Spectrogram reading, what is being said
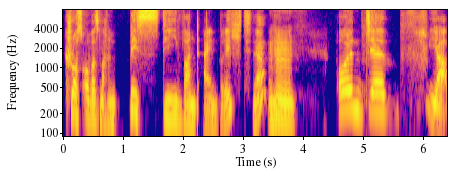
Crossovers machen, bis die Wand einbricht. Ne? Mhm. Und äh, ja,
